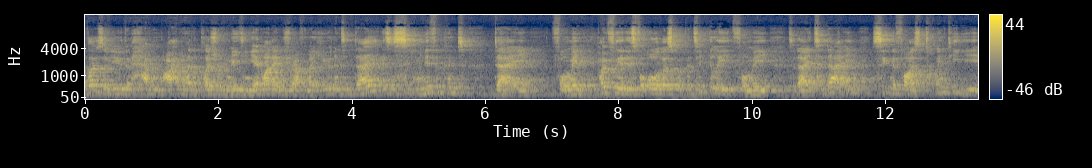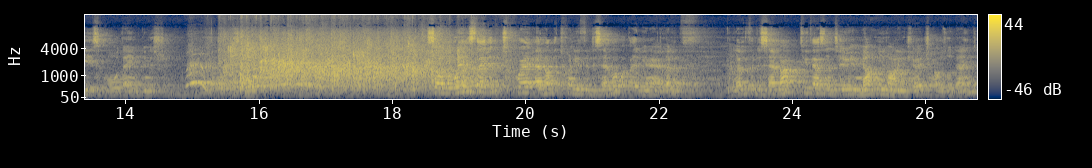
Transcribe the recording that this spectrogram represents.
for those of you that haven't, I haven't had the pleasure of meeting yet, my name is Ralph Mayhew, and today is a significant day for me. Hopefully, it is for all of us, but particularly for me today. Today signifies 20 years of ordained ministry. So, on Wednesday, the tw- uh, not the 20th of December, what day are we now? 11th? 11th of December 2002 in Melton Uniting Church, I was ordained.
